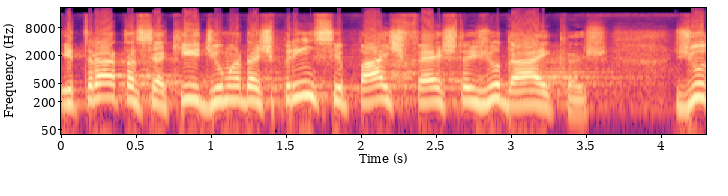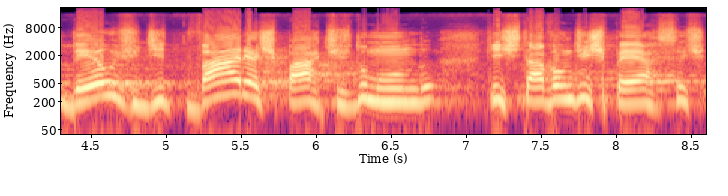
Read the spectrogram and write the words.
E trata-se aqui de uma das principais festas judaicas, judeus de várias partes do mundo que estavam dispersos,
